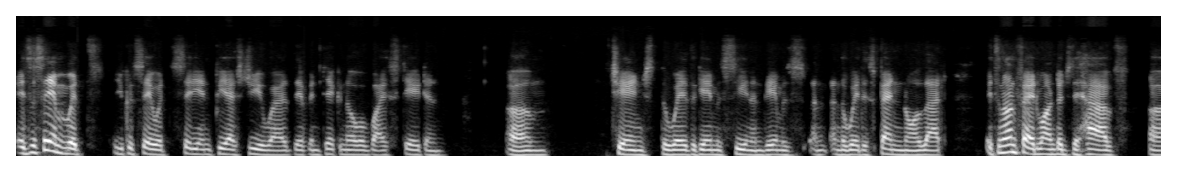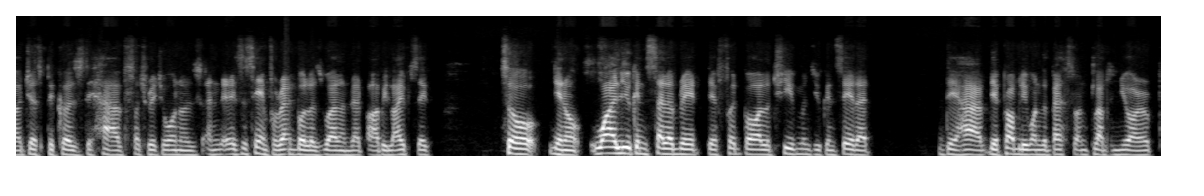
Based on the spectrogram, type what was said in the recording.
it's the same with you could say with City and PSG, where they've been taken over by state and um, change the way the game is seen and game is and, and the way they spend and all that. It's an unfair advantage they have uh, just because they have such rich owners, and it's the same for Red Bull as well and Red RB Leipzig. So you know, while you can celebrate their football achievements, you can say that they have they're probably one of the best run clubs in Europe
